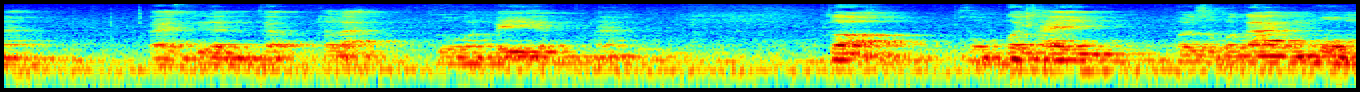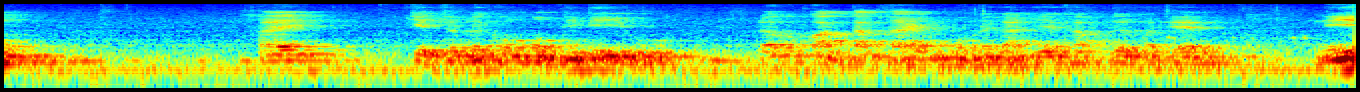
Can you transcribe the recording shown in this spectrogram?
นะ8เดือนกับเท่าไหร่รวมกันปีกันนะก็ผมก็ใช้ประสบการณ์ของผม ใช้จิตสำนึกของผมที่มีอยู่ แล้วก็ความตั้งใจของผมในการที่จะขับเคลื่อนประเทศ นี้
